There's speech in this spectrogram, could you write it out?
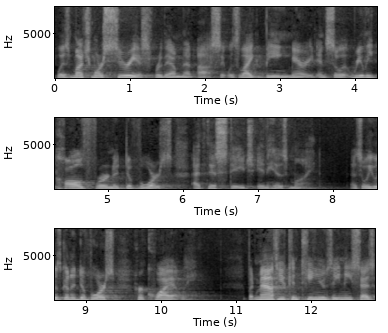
was much more serious for them than us. It was like being married. And so it really called for a divorce at this stage in his mind. And so he was going to divorce her quietly. But Matthew continues and he says,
